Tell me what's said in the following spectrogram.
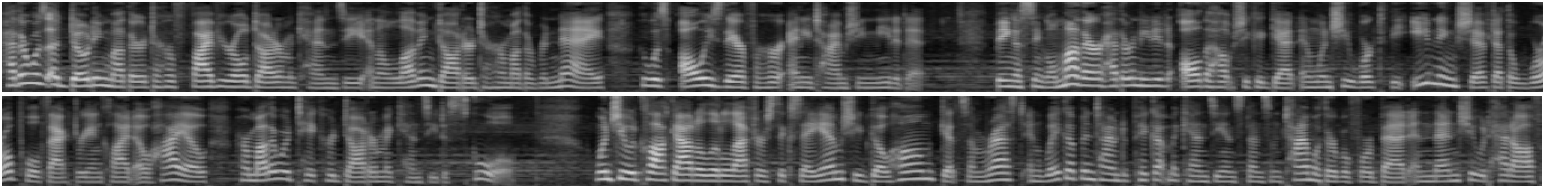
Heather was a doting mother to her five year old daughter Mackenzie and a loving daughter to her mother Renee, who was always there for her anytime she needed it. Being a single mother, Heather needed all the help she could get, and when she worked the evening shift at the Whirlpool factory in Clyde, Ohio, her mother would take her daughter Mackenzie to school. When she would clock out a little after 6 a.m., she'd go home, get some rest, and wake up in time to pick up Mackenzie and spend some time with her before bed, and then she would head off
